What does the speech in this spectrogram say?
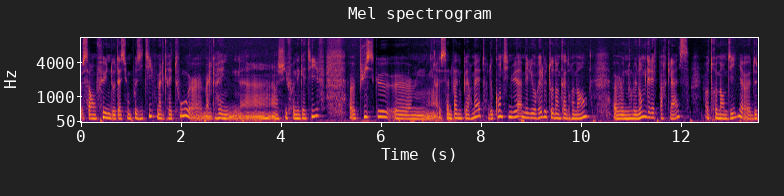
Ça en fait une dotation positive, malgré tout, malgré un, chiffre négatif, puisque ça va nous permettre de continuer à améliorer le taux d'encadrement euh, le nombre d'élèves par classe, autrement dit, euh, de,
